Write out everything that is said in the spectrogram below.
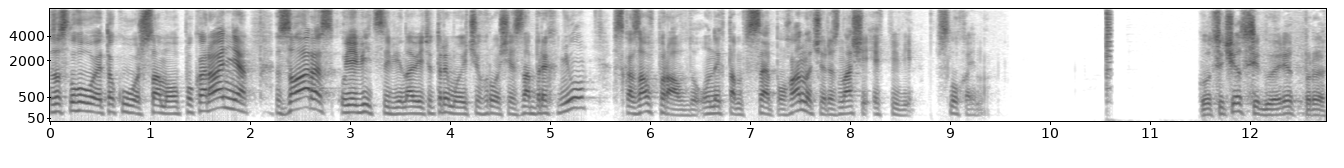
заслуговує такого ж самого покарання. Зараз, уявіть собі, навіть отримуючи гроші за брехню, сказав правду. У них там все погано через наші FPV. Слухаємо. Вот сейчас все говорят про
